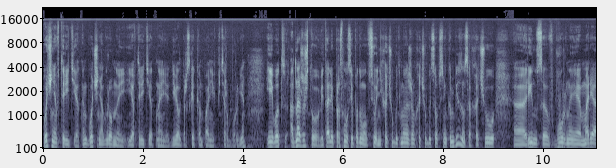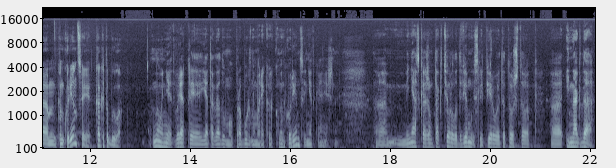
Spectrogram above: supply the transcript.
очень авторитетным, очень огромной и авторитетной девелоперской компании в Петербурге. И вот однажды что, Виталий проснулся и подумал, все, не хочу быть менеджером, хочу быть собственником бизнеса, хочу э, ринуться в бурные моря конкуренции. Как это было? Ну, нет, вряд ли я тогда думал про бурный море конкуренции. Нет, конечно. Э, меня, скажем так, терло две мысли. Первое, это то, что э, иногда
